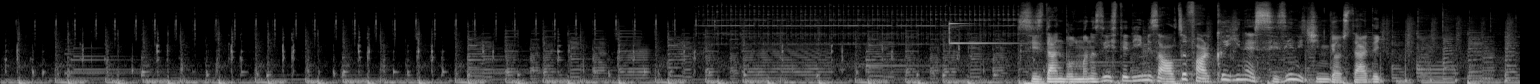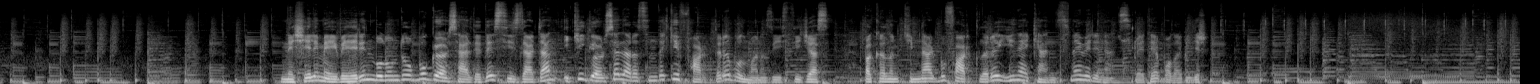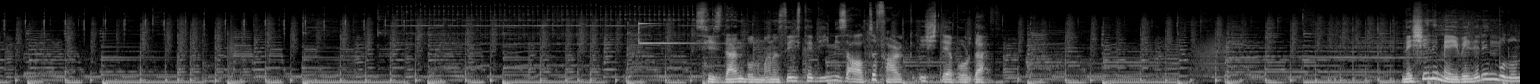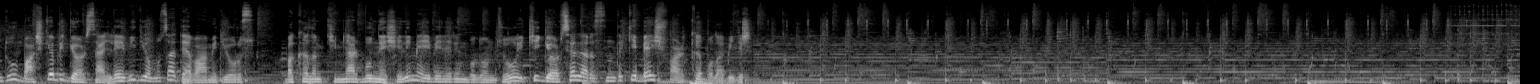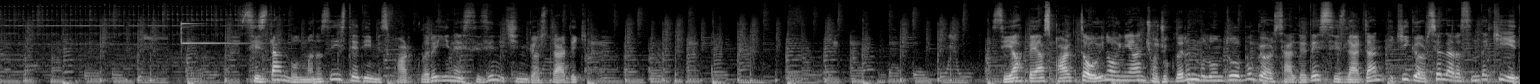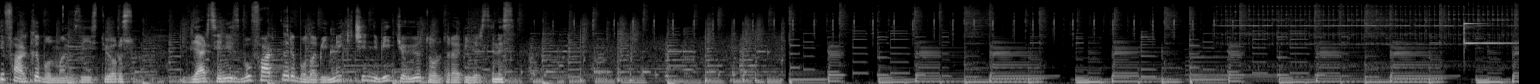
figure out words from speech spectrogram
Sizden bulmanızı istediğimiz 6 farkı yine sizin için gösterdik. Neşeli meyvelerin bulunduğu bu görselde de sizlerden iki görsel arasındaki farkları bulmanızı isteyeceğiz. Bakalım kimler bu farkları yine kendisine verilen sürede bulabilir. Sizden bulmanızı istediğimiz 6 fark işte burada. Neşeli meyvelerin bulunduğu başka bir görselle videomuza devam ediyoruz. Bakalım kimler bu neşeli meyvelerin bulunduğu iki görsel arasındaki 5 farkı bulabilir. Sizden bulmanızı istediğimiz farkları yine sizin için gösterdik. Siyah beyaz parkta oyun oynayan çocukların bulunduğu bu görselde de sizlerden iki görsel arasındaki 7 farkı bulmanızı istiyoruz. Dilerseniz bu farkları bulabilmek için videoyu durdurabilirsiniz.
